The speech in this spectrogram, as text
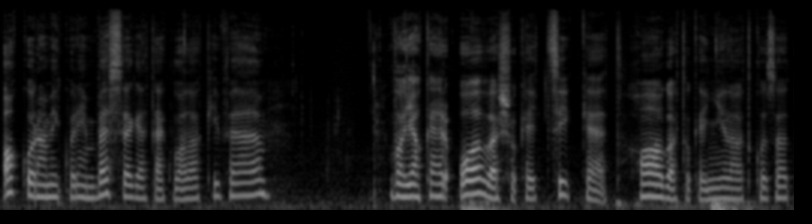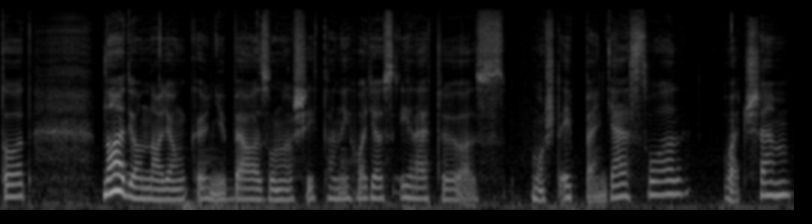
akkor, amikor én beszélgetek valakivel, vagy akár olvasok egy cikket, hallgatok egy nyilatkozatot, nagyon-nagyon könnyű beazonosítani, hogy az illető az most éppen gyászol, vagy sem,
